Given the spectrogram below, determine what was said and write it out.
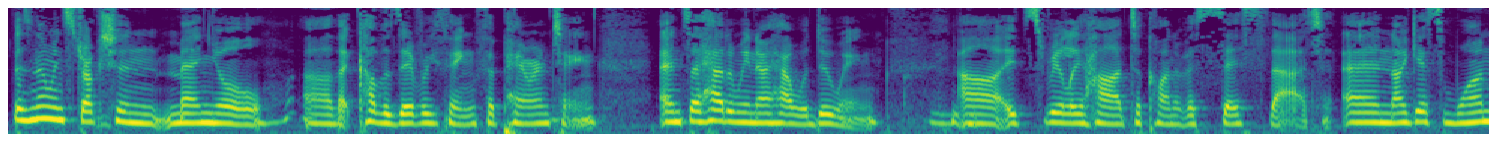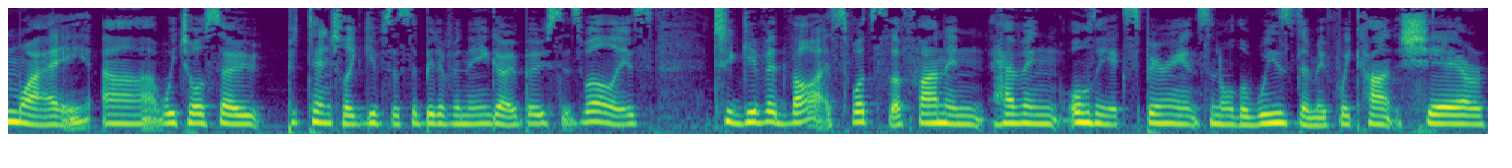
there's no instruction manual uh, that covers everything for parenting. And so, how do we know how we're doing? Uh, it's really hard to kind of assess that. And I guess one way, uh, which also potentially gives us a bit of an ego boost as well, is to give advice. What's the fun in having all the experience and all the wisdom if we can't share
